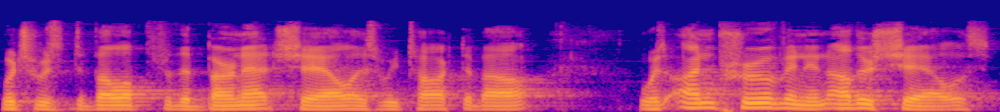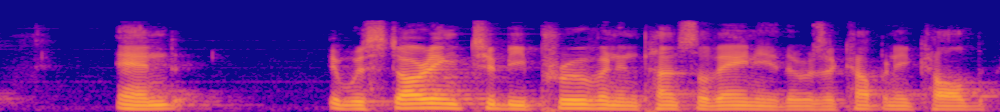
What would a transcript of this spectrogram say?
which was developed for the Barnett Shale, as we talked about, was unproven in other shales, and it was starting to be proven in Pennsylvania. There was a company called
